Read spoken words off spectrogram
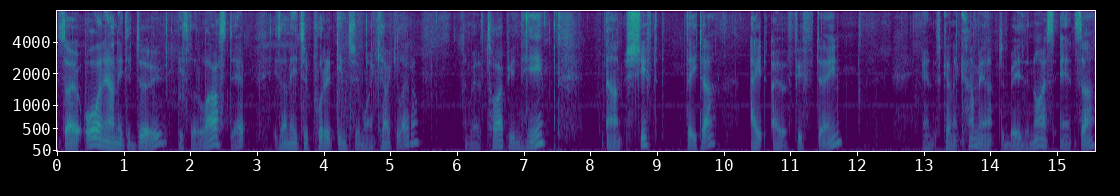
so all I now need to do is for the last step is I need to put it into my calculator I'm going to type in here um, shift theta 8 over 15 and it's going to come out to be the nice answer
